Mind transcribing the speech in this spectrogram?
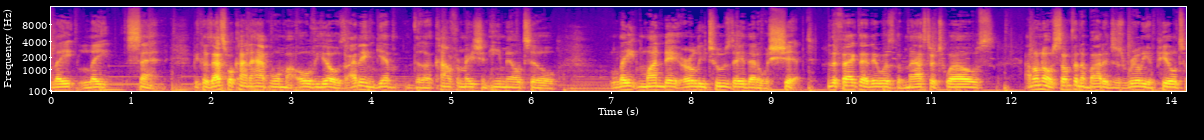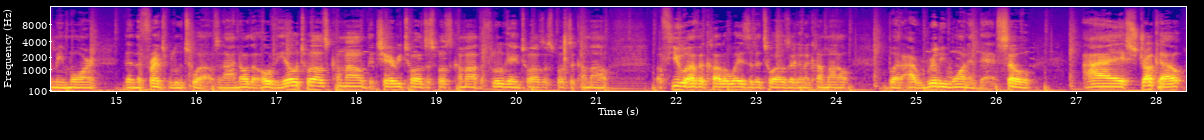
late, late send. Because that's what kind of happened with my OVOs. I didn't get the confirmation email till late Monday, early Tuesday that it was shipped. The fact that it was the Master 12s, I don't know, something about it just really appealed to me more than the French Blue 12s. And I know the OVO 12s come out, the Cherry 12s are supposed to come out, the Flu Game 12s are supposed to come out. A few other colorways of the 12s are going to come out but I really wanted that. So I struck out,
